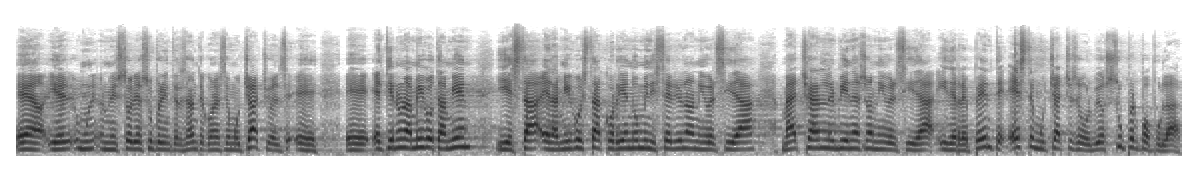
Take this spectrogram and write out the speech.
Eh, y es una historia súper interesante con ese muchacho. Él, eh, eh, él, tiene un amigo también y está, el amigo está corriendo un ministerio en la universidad. Matt Chandler viene a esa universidad y de repente este muchacho se volvió súper popular.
